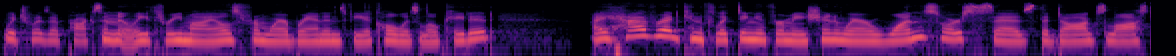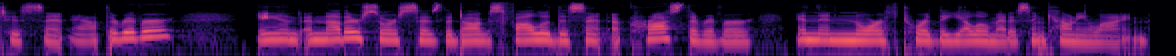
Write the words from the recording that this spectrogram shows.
which was approximately three miles from where Brandon's vehicle was located. I have read conflicting information where one source says the dogs lost his scent at the river, and another source says the dogs followed the scent across the river and then north toward the Yellow Medicine County line.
